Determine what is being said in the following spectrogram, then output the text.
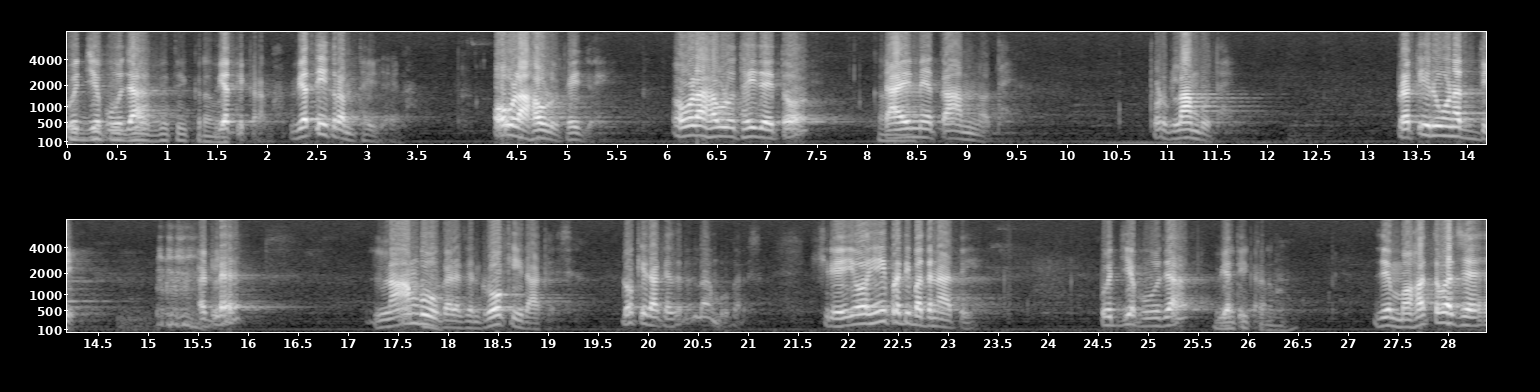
પૂજ્ય પૂજા વ્યતિક્રમ. વ્યતિક્રમ. થઈ જાય અવળા હવળું થઈ જાય. અવળા હવળું થઈ જાય તો ટાઈમે કામ ન થાય. થોડુંક લાંબુ થાય. પ્રતિઋણદ્ધિ એટલે લાંબુ કરે છે રોકી રાખે છે. રોકી રાખે છે એટલે લાંબુ કરે છે. શ્રેયો હિ હતી પૂજ્ય પૂજા વ્યતિક્રમ. જે મહત્વ છે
